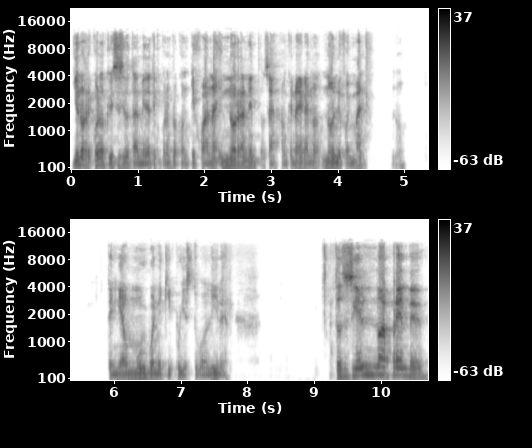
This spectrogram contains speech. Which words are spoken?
yo no recuerdo que hubiese sido tan mediático, por ejemplo, con Tijuana, y no realmente, o sea, aunque no ganó, no le fue mal, ¿no? Tenía un muy buen equipo y estuvo líder. Entonces, si él no aprende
